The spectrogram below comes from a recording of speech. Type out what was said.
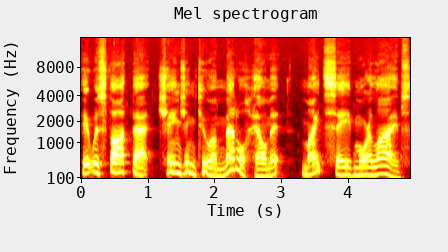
it was thought that changing to a metal helmet might save more lives.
